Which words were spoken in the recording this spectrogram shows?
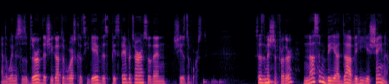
and the witnesses observe that she got divorced because he gave this piece of paper to her, so then she is divorced. Says the Mishnah further, Nasan biyada vihi yeshena.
